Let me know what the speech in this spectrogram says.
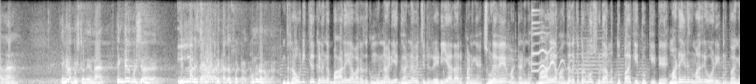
அவன் எங்கடா பிடிச்சிட்டு வந்தேன் எங்க பிடிச்சிட்டு வந்தேன் இந்த ரவுடிக்கு இருக்கணுங்க பாலையா வர்றதுக்கு முன்னாடியே கன்னை வச்சுட்டு ரெடியா தான் இருப்பானுங்க. சுடவே மாட்டானுங்க. பாலையா வந்ததுக்கு அப்புறமும் சுடாம துப்பாக்கி தூக்கிட்டு மடையனுங்க மாதிரி ஓடிட்டு இருப்பாங்க.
